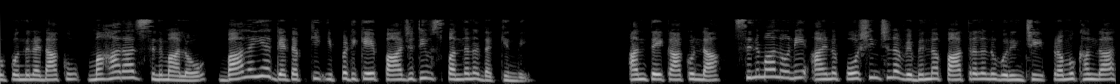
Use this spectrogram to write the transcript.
రూపొందిన డాకు మహారాజ్ సినిమాలో బాలయ్య గెటప్కి ఇప్పటికే పాజిటివ్ స్పందన దక్కింది. అంతేకాకుండా సినిమాలోని ఆయన పోషించిన విభిన్న పాత్రలను గురించి ప్రముఖంగా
